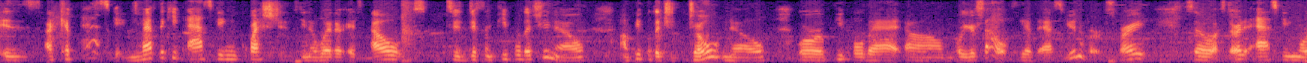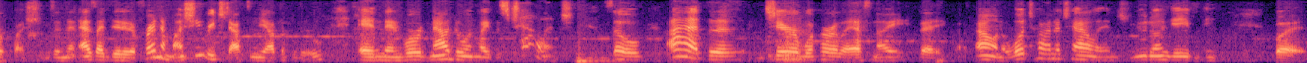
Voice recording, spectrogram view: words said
is, I kept asking, you have to keep asking questions, you know, whether it's out to different people that you know, um, people that you don't know, or people that, um, or yourself. You have to ask the universe, right? So I started asking more questions. And then as I did it, a friend of mine, she reached out to me out the blue. And then we're now doing like this challenge. So I had to share with her last night that I don't know what kind of challenge you done gave me. But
